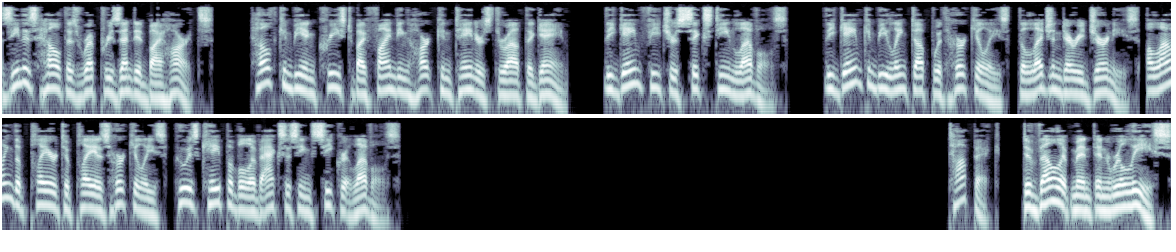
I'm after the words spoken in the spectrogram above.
Xena's health is represented by hearts. Health can be increased by finding heart containers throughout the game. The game features 16 levels. The game can be linked up with Hercules, the Legendary Journeys, allowing the player to play as Hercules, who is capable of accessing secret levels. Development and release.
